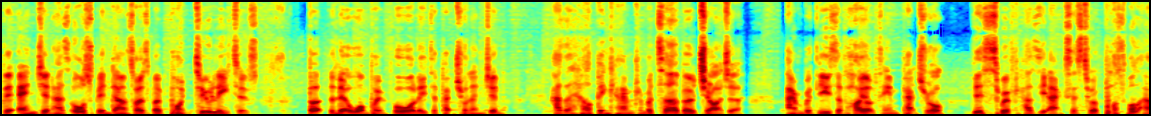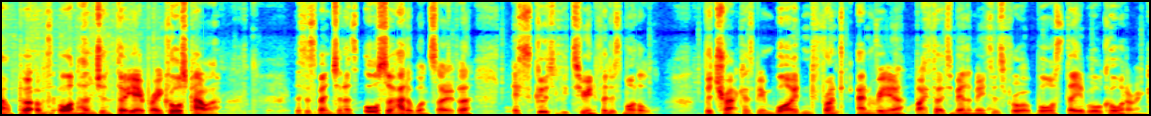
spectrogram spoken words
The engine has also been downsized by 0.2 litres, but the little 1.4 litre petrol engine has a helping hand from a turbocharger, and with the use of high octane petrol, this Swift has the access to a possible output of 138 brake horsepower. The suspension has also had a once over, exclusively tuned for this model. The track has been widened front and rear by 30mm for a more stable cornering.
